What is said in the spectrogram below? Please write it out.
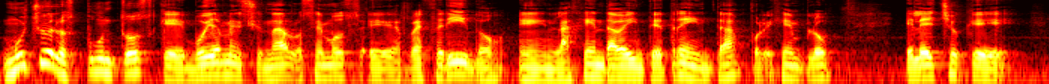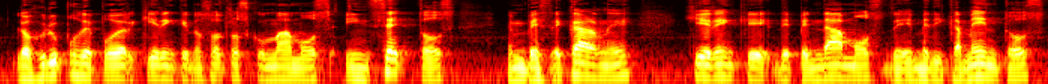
muchos de los puntos que voy a mencionar los hemos eh, referido en la Agenda 2030, por ejemplo, el hecho que los grupos de poder quieren que nosotros comamos insectos en vez de carne, quieren que dependamos de medicamentos,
